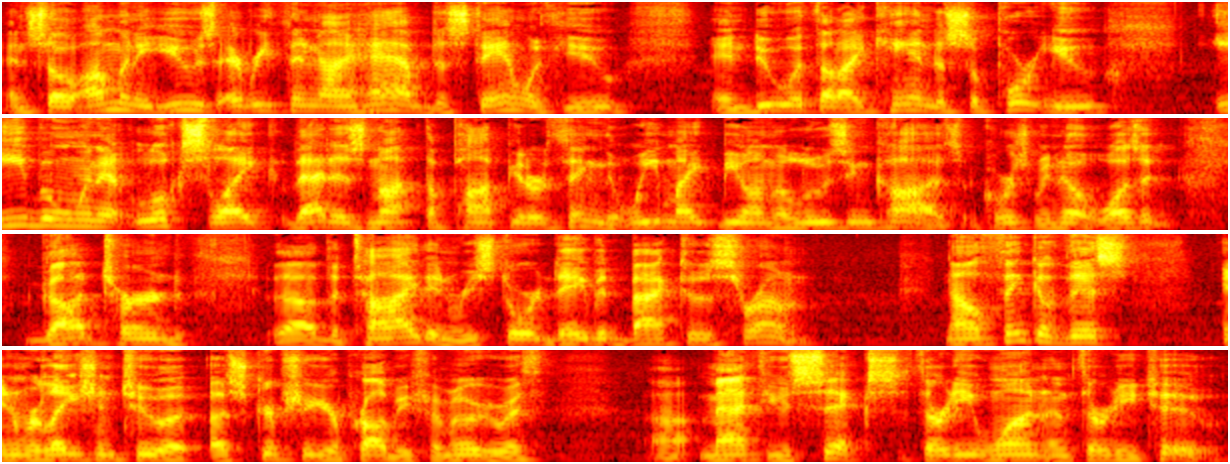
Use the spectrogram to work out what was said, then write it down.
And so I'm going to use everything I have to stand with you and do what that I can to support you, even when it looks like that is not the popular thing, that we might be on the losing cause. Of course, we know it wasn't. God turned uh, the tide and restored David back to his throne. Now, think of this in relation to a, a scripture you're probably familiar with. Uh, Matthew 6, 31 and 32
